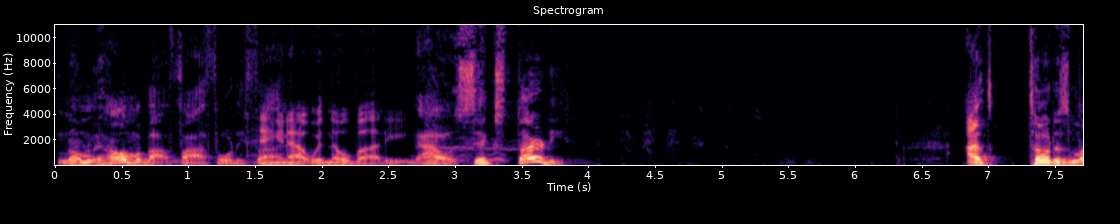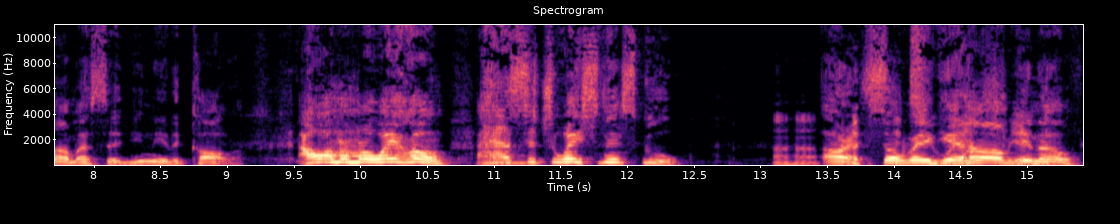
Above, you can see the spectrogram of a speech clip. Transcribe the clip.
Normally home about five forty five. hanging out with nobody. Now it's six thirty. I told his mom, I said, you need to call him. Oh, I'm on my way home. I had a situation in school. Uh-huh. All right. So when you get home, you know,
